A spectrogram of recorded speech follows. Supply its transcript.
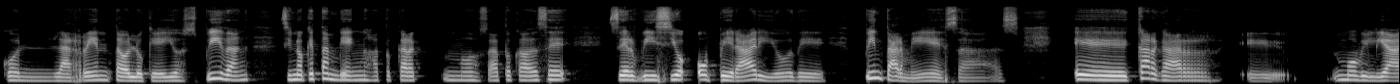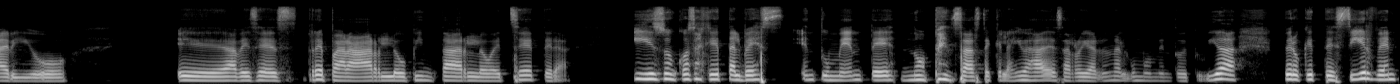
con la renta o lo que ellos pidan, sino que también nos ha, nos ha tocado ese servicio operario de pintar mesas, eh, cargar eh, mobiliario, eh, a veces repararlo, pintarlo, etc. Y son cosas que tal vez en tu mente no pensaste que las ibas a desarrollar en algún momento de tu vida, pero que te sirven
